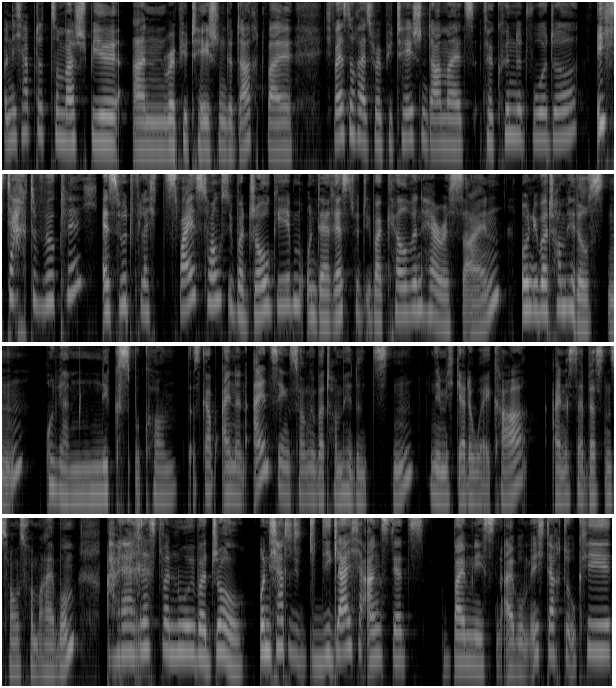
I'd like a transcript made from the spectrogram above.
Und ich habe da zum Beispiel an Reputation gedacht, weil ich weiß noch, als Reputation damals verkündet wurde, ich dachte wirklich, es wird vielleicht zwei Songs über Joe geben und der Rest wird über Calvin Harris sein und über Tom Hiddleston. Und wir haben nix bekommen. Es gab einen einzigen Song über Tom Hiddleston, nämlich Getaway Car eines der besten Songs vom Album. Aber der Rest war nur über Joe. Und ich hatte die, die, gleiche Angst jetzt beim nächsten Album. Ich dachte, okay,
